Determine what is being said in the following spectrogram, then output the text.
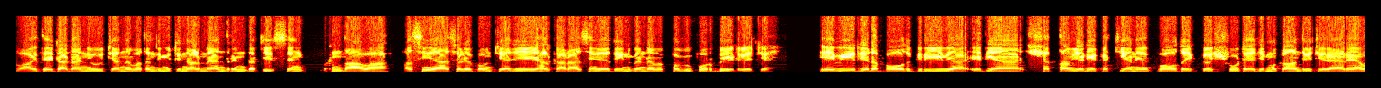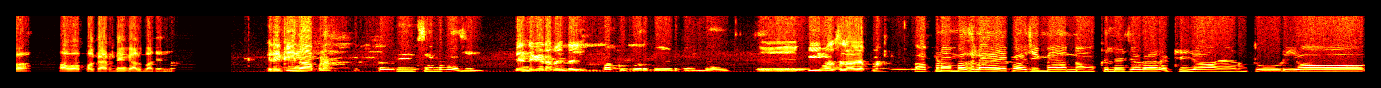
ਸਵਾਗਤ ਹੈ ਤੁਹਾਡਾ ਨਿਊਜ਼ ਚੈਨਲ ਵਤਨ ਦੀ ਮਿੱਟੀ ਨਾਲ। ਮੈਂ ਨਰਿੰਦਰਜੀਤ ਸਿੰਘ ਰੰਦਾਵਾ ਅਸੀਂ ਇਸ ਵੇਲੇ ਪਹੁੰਚੇ ਹਾਂ ਜੀ ਹਲਕਾ ਰਾਜਸਿੰਘ ਦੇ ਅਧੀਨ ਪਿੰਡ ਭਗੂਪੁਰ ਬੇਟ ਵਿੱਚ। ਇਹ ਵੀਰ ਜਿਹੜਾ ਬਹੁਤ ਗਰੀਬ ਆ ਇਹਦੀਆਂ ਛੱਤਾਂ ਵੀ ਜਿਹੜੀਆਂ ਕੱਚੀਆਂ ਨੇ ਬਹੁਤ ਇੱਕ ਛੋਟੇ ਜਿਹੇ ਮਕਾਨ ਦੇ ਵਿੱਚ ਰਹਿ ਰਿਹਾ ਵਾ। ਆਓ ਆਪਾਂ ਕਰਦੇ ਹਾਂ ਗੱਲਬਾਤ ਇਹਨਾਂ ਇਹਦੀ ਕੀ ਨਾ ਆਪਣਾ? ਕੁਲਦੀਪ ਸਿੰਘ ਭਾਜੀ ਪਿੰਡ ਕਿਹੜਾ ਪੈਂਦਾ ਜੀ? ਭੱਗੂਪੁਰ ਗੇਟ ਪੈਂਦਾ ਹੈ ਤੇ ਕੀ ਮਸਲਾ ਹੈ ਆਪਣਾ? ਆਪਣਾ ਮਸਲਾ ਇਹ ਭਾਜੀ ਮੈਂ 9 ਕਿੱਲੇ ਜਗ੍ਹਾ ਰੱਖੀ ਆ ਇਹਨੂੰ ਤੋੜੀ ਉਹ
